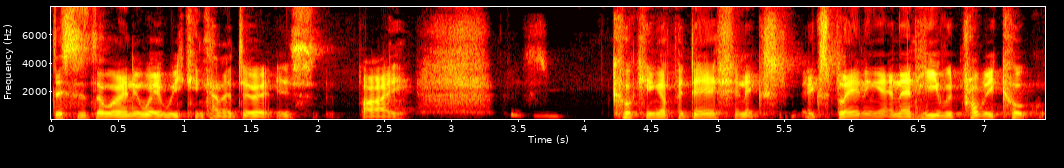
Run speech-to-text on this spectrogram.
this is the only way we can kind of do it is by cooking up a dish and ex- explaining it, and then he would probably cook.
